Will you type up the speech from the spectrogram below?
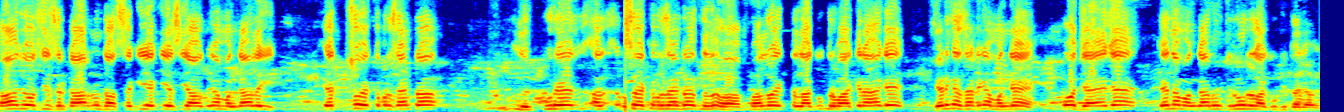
ਤਾਂ ਜੋ ਅਸੀਂ ਸਰਕਾਰ ਨੂੰ ਦੱਸ ਸਕੀਏ ਕਿ ਅਸੀਂ ਆਪਦੀਆਂ ਮੰਗਾਂ ਲਈ 101% ਪੂਰੇ 101% ਮੰਨ ਲਓ ਇੱਕ ਲਾਗੂ ਕਰਵਾ ਕੇ ਰਹਾਂਗੇ। ਜਿਹੜੀਆਂ ਸਾਡੀਆਂ ਮੰਗਾਂ ਹੈ, ਉਹ ਜਾਇਜ਼ ਹੈ। ਤੇ ਇਹਨਾਂ ਮੰਗਾਂ ਨੂੰ ਜ਼ਰੂਰ ਲਾਗੂ ਕੀਤਾ ਜਾਵੇ।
